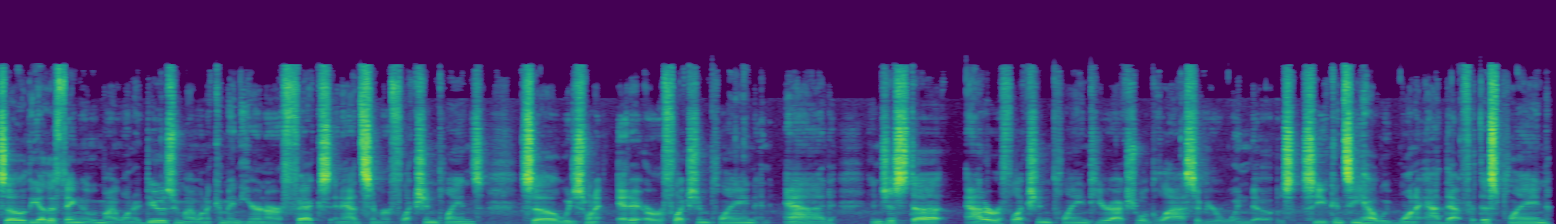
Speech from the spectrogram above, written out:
So the other thing that we might want to do is we might want to come in here in our effects and add some reflection planes. So we just want to edit our reflection plane and add, and just uh, add a reflection plane to your actual glass of your windows. So you can see how we want to add that for this plane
